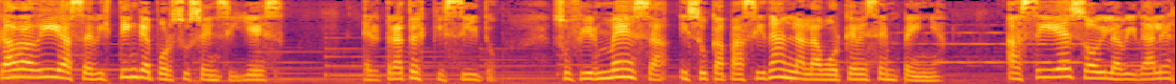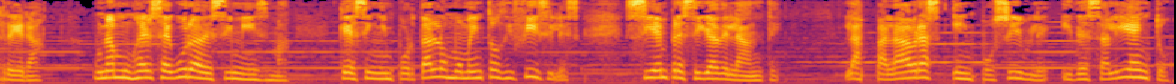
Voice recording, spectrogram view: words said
Cada día se distingue por su sencillez, el trato exquisito, su firmeza y su capacidad en la labor que desempeña. Así es hoy la Vidal Herrera, una mujer segura de sí misma, que sin importar los momentos difíciles, siempre sigue adelante. Las palabras imposible y desaliento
